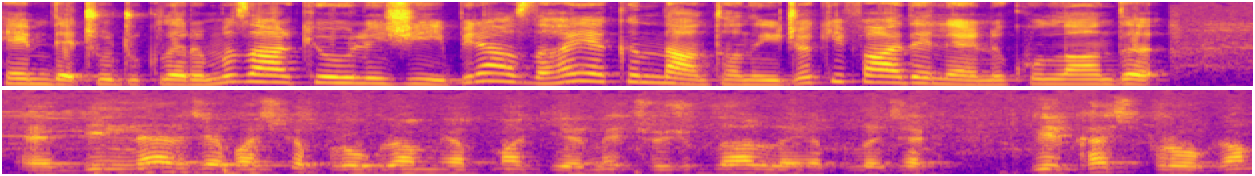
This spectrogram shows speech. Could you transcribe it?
hem de çocuklarımız arkeolojiyi biraz daha yakından tanıyacak ifadelerini kullandı. E, binlerce başka program yapmak yerine çocuklarla yapılacak birkaç program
